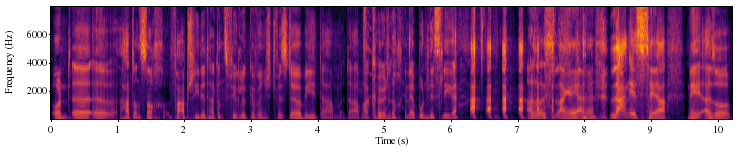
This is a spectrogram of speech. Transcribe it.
und äh, äh, hat uns noch verabschiedet, hat uns viel Glück gewünscht fürs Derby. Da, haben, da war Köln noch in der Bundesliga. Also ist lange her, ne? Lang ist her. Nee, also,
